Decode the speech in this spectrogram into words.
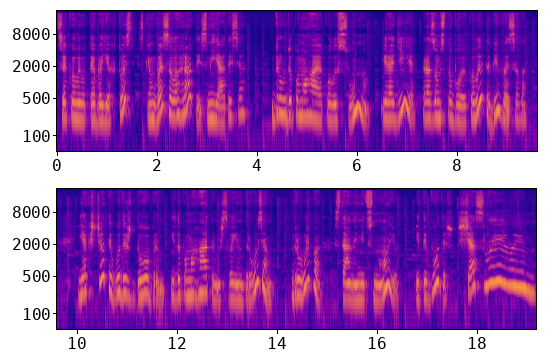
це коли у тебе є хтось, з ким весело грати і сміятися. Друг допомагає, коли сумно, і радіє разом з тобою, коли тобі весело. Якщо ти будеш добрим і допомагатимеш своїм друзям, дружба стане міцною і ти будеш щасливим.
